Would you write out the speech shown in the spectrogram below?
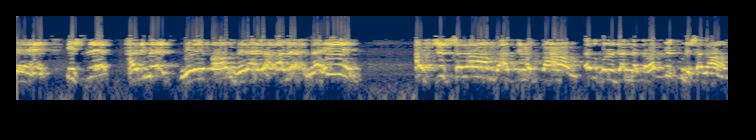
گئے ہیں۔ اس لیے حج میں میری قوم میرا علاقہ میں نہیں۔ السلام واسم السلام ادخل جنت ربکم بسلام۔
